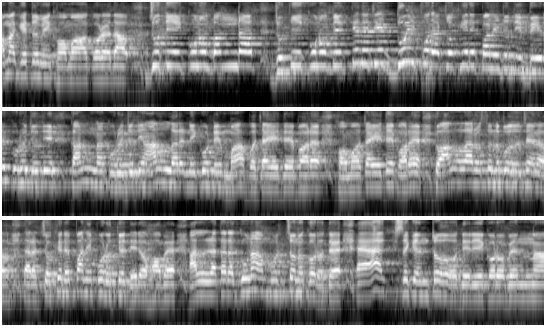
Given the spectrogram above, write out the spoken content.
আমাকে তুমি ক্ষমা করে দাও। যদি কোনো বান্দা, যদি কোনো ব্যক্তি দেখি দুই ফোঁটা চোখের পানি যদি বের করে, যদি কান্না করে, যদি আল্লাহর নিকটে মাপ চাইতে পারে, ক্ষমা চাইতে পারে, তো আল্লাহ রসুল বলছেন, তারা চোখের পানি পড়তে দেরি হবে, আল্লাহ তারা গুণা মোচন করতে এক সেকেন্ডও দেরি করবেন না।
